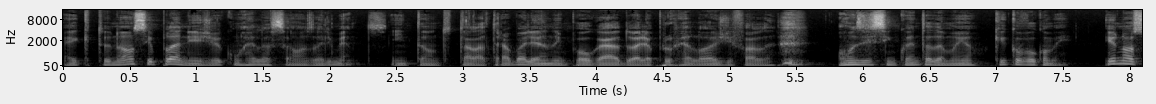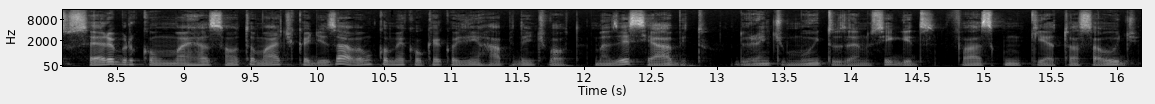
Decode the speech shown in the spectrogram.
é que tu não se planeja com relação aos alimentos. Então, tu tá lá trabalhando, empolgado, olha pro relógio e fala: 11h50 da manhã, o que, que eu vou comer? E o nosso cérebro, como uma reação automática, diz: ah, vamos comer qualquer coisinha rápida e a gente volta. Mas esse hábito, durante muitos anos seguidos, faz com que a tua saúde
